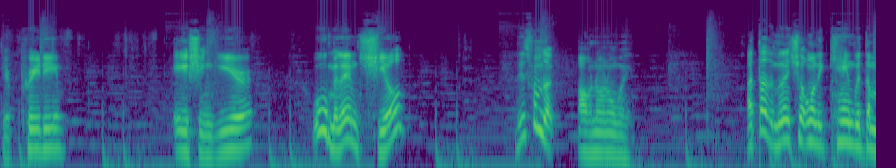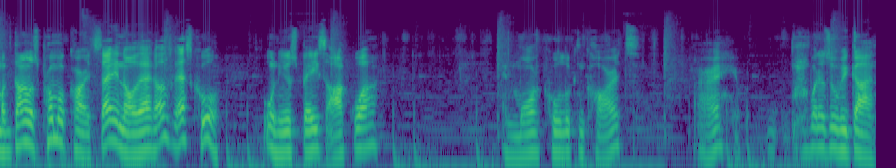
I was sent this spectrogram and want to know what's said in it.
They're pretty. Ancient Gear. Ooh, Millennium Shield. This from the. Oh no no wait. I thought the Millennium only came with the McDonald's promo cards. I didn't know that. Oh, that's cool. Oh, Neo Space, Aqua, and more cool looking cards. All right, what else do we got?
